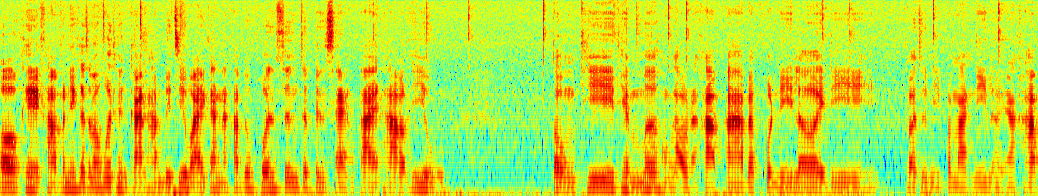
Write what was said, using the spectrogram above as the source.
โอเคครับ วันนี้ก็จะมาพูดถึงการทำ Digi ไว้กันนะครับทุกคน ซึ่งจะเป็นแสงใต้เท้าที่อยู่ ตรงที่เทมเมอร์ของเรานะครับ อ่า แบบคนนี้เลย นี่ ก็จะมีประมาณนี้เลยนะครับ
